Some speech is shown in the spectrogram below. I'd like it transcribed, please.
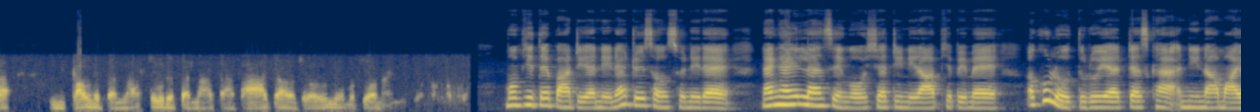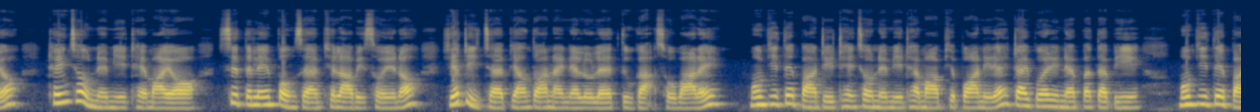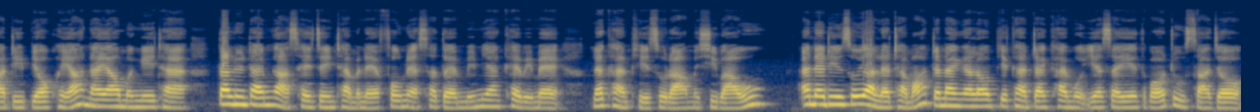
ဒီကောင်းတဲ့ပတ်လားဆိုးတဲ့ပတ်လားဒါဘာကြတော့ကျွန်တော်တို့လည်းမပြောနိုင်ဘူးပေါ့နော်မွန်ပြည်သက်ပါတီအနေနဲ့တွေးဆုံဆွေးနွေးတဲ့နိုင်ငံရေးလမ်းစဉ်ကိုရပ်တည်နေတာဖြစ်ပေမဲ့အခုလိုသူတို့ရဲ့ test ခန့်အနီးနားမှာရောထိန်းချုပ်နယ်မြေထဲမှာရောစစ်တလင်းပုံစံဖြစ်လာပြီဆိုရင်တော့ရက်တီချက်ပြောင်းသွားနိုင်တယ်လို့လည်းသူကဆိုပါတယ်။မွန်ပြည်သက်ပါတီထိန်းချုပ်နယ်မြေထဲမှာဖြစ်ပွားနေတဲ့တိုက်ပွဲတွေနဲ့ပတ်သက်ပြီး မွန်ပြည်သက်ပါတီပြောခွင့်ရနိုင်အောင်မငေးထံတန်လွင်တိုင်းကဆယ်ကြိမ်ထက်မနည်းဖုန်းနဲ့ဆက်သွယ်မေးမြန်းခဲ့ပေမဲ့လက်ခံဖြေဆိုတာမရှိပါဘူး။ NLD ဆိုရလက်ထက်မှာတနိုင်ငံလုံးပြစ်ခတ်တိုက်ခိုက်မှုရစရဲသဘောတူစာချုပ်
